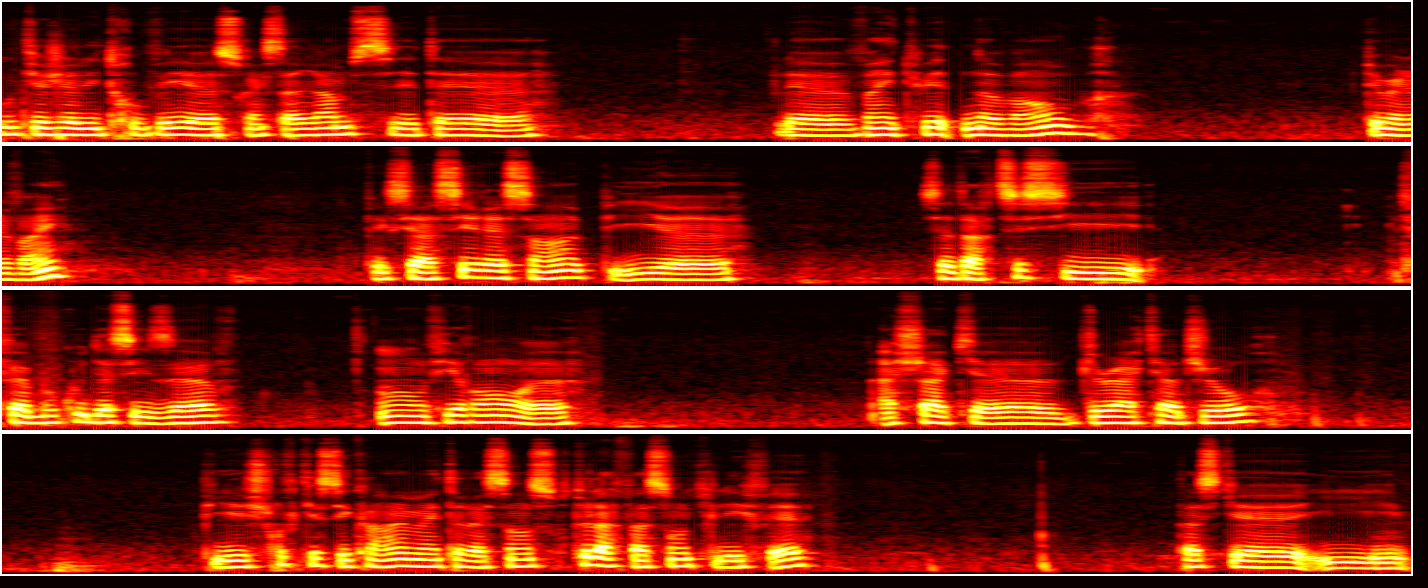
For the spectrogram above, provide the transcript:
ou que je l'ai trouvée euh, sur Instagram, c'était euh, le 28 novembre 2020. Fait que c'est assez récent, puis euh, cet artiste, fait beaucoup de ses œuvres, environ à chaque 2 à 4 jours. Puis je trouve que c'est quand même intéressant, surtout la façon qu'il les fait. Parce que, il,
